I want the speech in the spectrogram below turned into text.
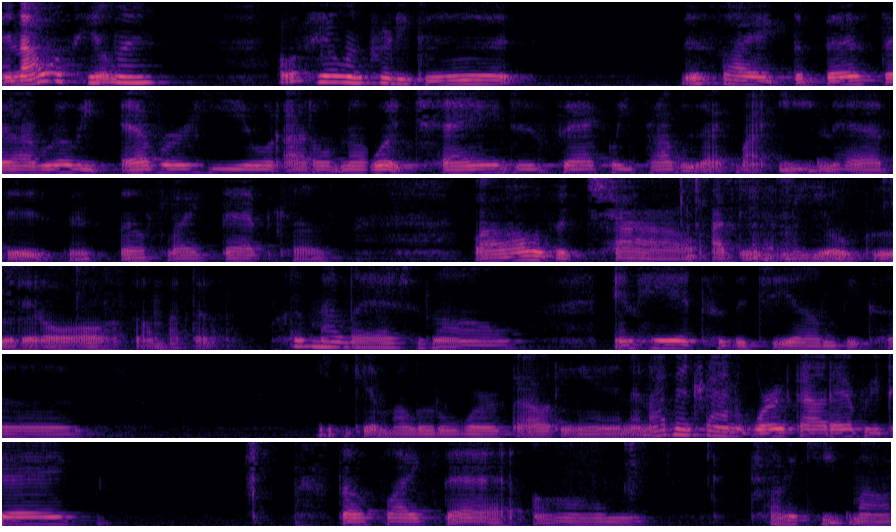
And I was healing. I was healing pretty good. This like the best that I really ever healed. I don't know what changed exactly. Probably like my eating habits and stuff like that. Because while I was a child, I didn't heal good at all. So I'm about to put my lashes on and head to the gym because Need to get my little workout in. And I've been trying to work out every day. Stuff like that. Um, trying to keep my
